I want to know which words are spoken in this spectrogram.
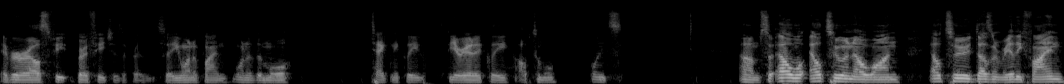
Everywhere else, fe both features are present. So you want to find one of the more technically, theoretically optimal points. Um, so L, L2 and L1. L2 doesn't really find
